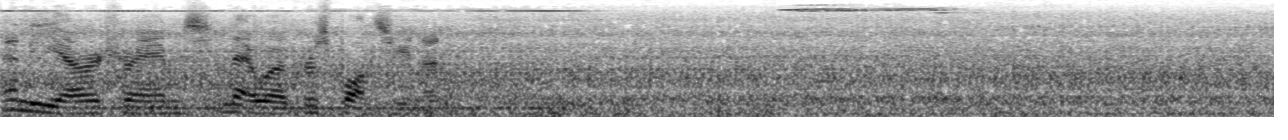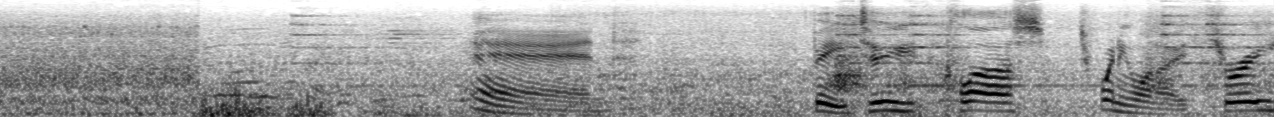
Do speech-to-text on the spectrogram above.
and the Yarra Trams Network Response Unit. And B2 Class 2103.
